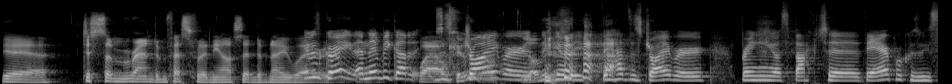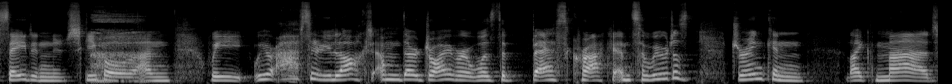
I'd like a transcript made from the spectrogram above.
yeah, just some random festival in the arse end of nowhere. it was great, and then we got Wow. this Cool, though. driver. Love You know, they, they had this driver bringing us back to the airport because we stayed in Schiphol and we we were absolutely locked. And their driver was the best crack, and so we were just drinking like mad.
